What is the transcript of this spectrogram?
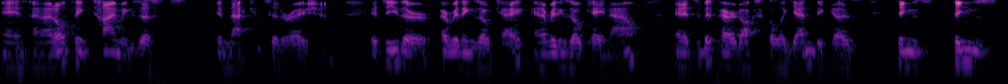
and and I don't think time exists in that consideration. It's either everything's okay and everything's okay now, and it's a bit paradoxical again because things things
